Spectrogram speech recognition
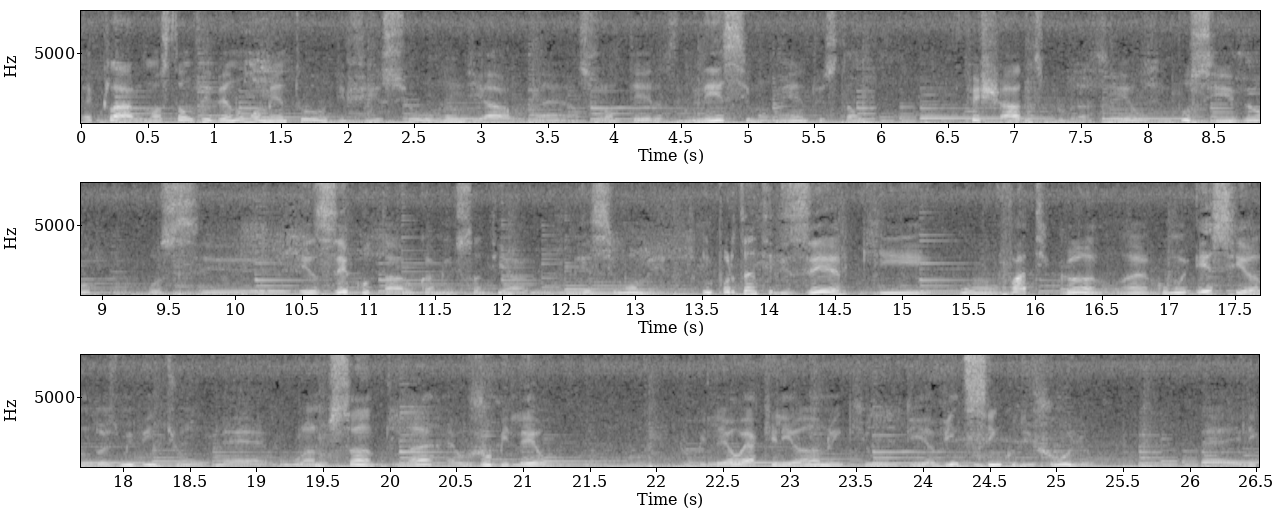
É claro, nós estamos vivendo um momento difícil mundial, né? as fronteiras nesse momento estão fechadas para o Brasil, impossível você executar o Caminho de Santiago nesse momento. Importante dizer que o Vaticano, né, como esse ano 2021 é o ano santo, né, é o jubileu. O jubileu é aquele ano em que o dia 25 de julho é, ele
